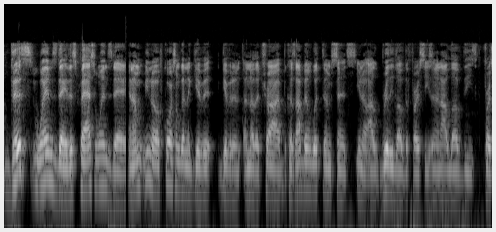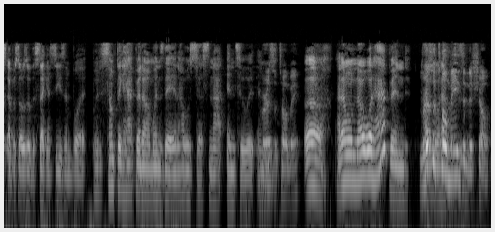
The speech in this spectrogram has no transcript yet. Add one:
this Wednesday, this past Wednesday, and I'm you know of course I'm gonna give it give it a, another try because I've been with them since you know I really love the first season and I love these first episodes of the second season, but but something happened on Wednesday and I was just not into it. And, Marisa Tomei. Ugh, I don't know what happened. I don't know Marisa what happened. Tomei's in the show.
